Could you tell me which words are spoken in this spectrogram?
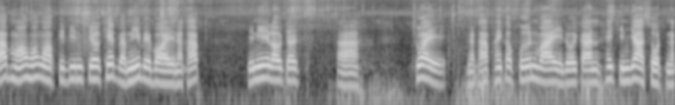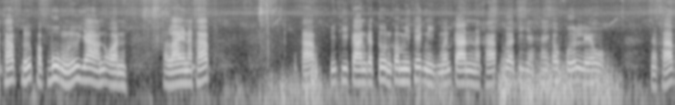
ครับหมอหัวงอกติดดินเจอเคสแบบนี้บ่อยๆนะครับ ทีนี้เราจะาช่วยนะครับให้เขาฟื้นไวโดยการให้กินหญ้าสดนะครับ หรือผักบุ้งหรือหญ้าอ่อนๆ อะไรนะครับนะครับ วิธีการกระตุ้นก็มีเทคนิคเหมือนกันนะครับ เพื่อที่จะให้เขาฟื้นเร็วนะครับ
